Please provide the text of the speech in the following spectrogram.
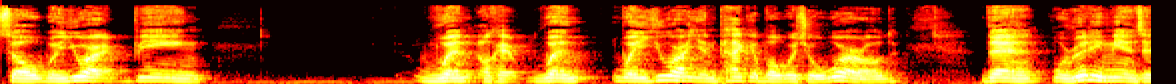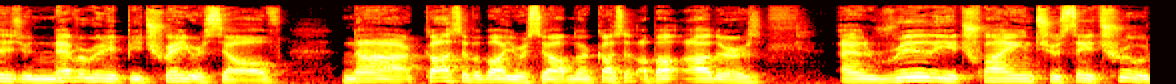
So when you are being when okay when when you are impeccable with your world, then what really means is you never really betray yourself, not gossip about yourself, not gossip about others and really trying to stay true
